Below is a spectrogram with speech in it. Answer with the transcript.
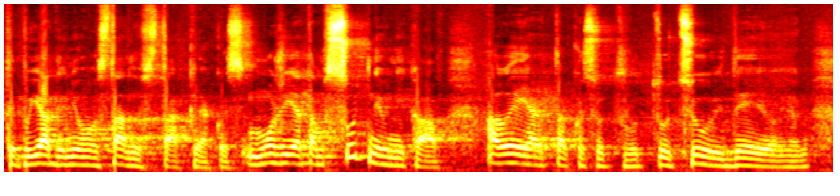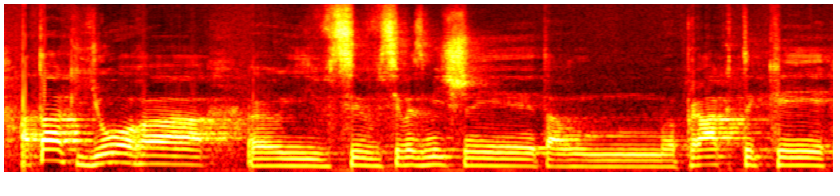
Типу, я до нього ставився так якось. Може, я там в суть не вникав, але я так от, от, от цю ідею. А так, йога, е, і всі, всівозмічні там практики,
